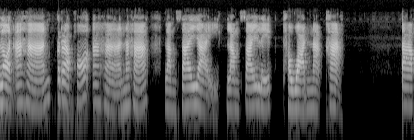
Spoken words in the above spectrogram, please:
หลอดอาหารกระเพาะอาหารนะคะลำไส้ใหญ่ลำไส้เล็ก ทวารหนักค่ะ ตับ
